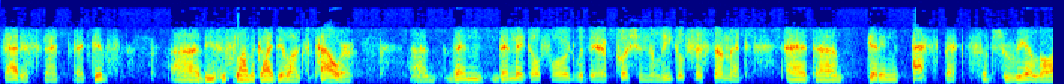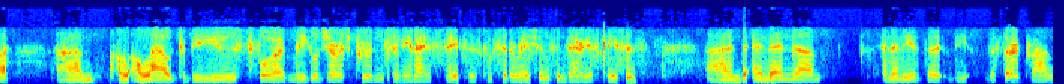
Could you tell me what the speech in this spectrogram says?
status that that gives uh, these Islamic ideologues power, uh, then then they go forward with their push in the legal system at at um, getting aspects of Sharia law um, allowed to be used for legal jurisprudence in the United States as considerations in various cases, and and then. Um, and then the the the, the third prong,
